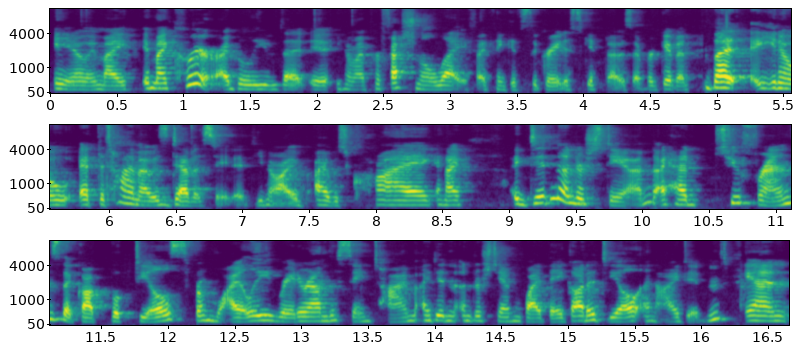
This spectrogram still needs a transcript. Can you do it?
You know, in my in my career, I believe that it, you know my professional life. I think it's the greatest gift I was ever given. But you know, at the time, I was devastated. You know, I, I was crying, and I I didn't understand. I had two friends that got book deals from Wiley right around the same time. I didn't understand why they got a deal and I didn't. And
